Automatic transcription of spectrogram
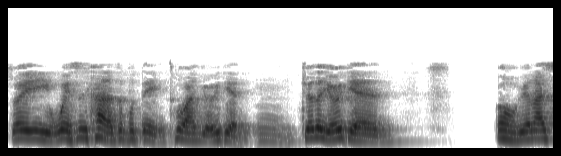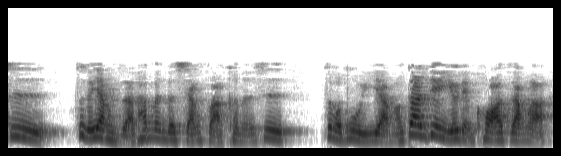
所以我也是看了这部电影，突然有一点，嗯，觉得有一点，哦，原来是这个样子啊，他们的想法可能是这么不一样啊。当然电影有点夸张了，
